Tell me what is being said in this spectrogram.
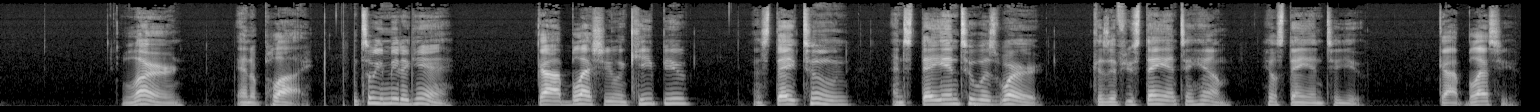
learn, and apply. Until we meet again, God bless you and keep you, and stay tuned and stay into His Word. Because if you stay into Him, He'll stay into you. God bless you.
